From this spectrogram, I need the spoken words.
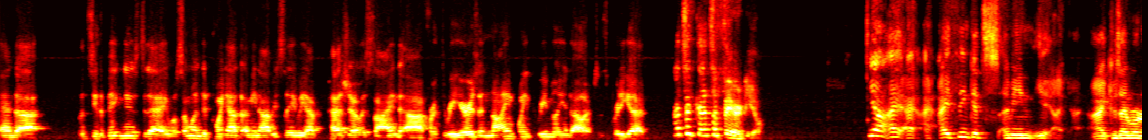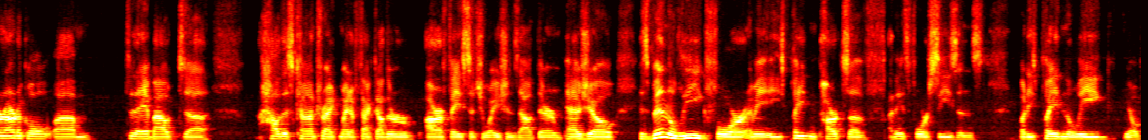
And uh, let's see the big news today. Well, someone did point out. I mean, obviously we have Pageau is signed uh, for three years and nine point three million dollars. It's pretty good. That's a that's a fair deal. Yeah, I I, I think it's. I mean, yeah, I because I, wrote an article um, today about uh, how this contract might affect other RFA situations out there. And Pageau has been in the league for. I mean, he's played in parts of. I think it's four seasons, but he's played in the league. You know,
